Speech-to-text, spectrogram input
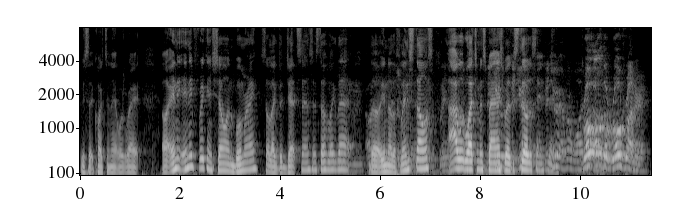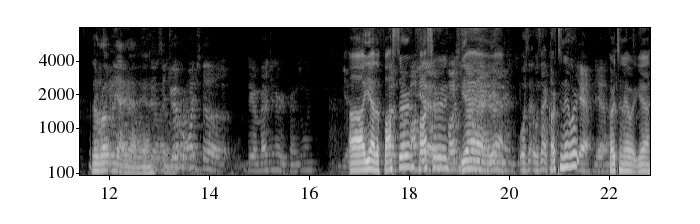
we said Cartoon Network, right? Uh, any any freaking show on Boomerang. So like the Jetsons and stuff like that. The you know the Flintstones. I would watch them in Spanish, but it's still the same Did thing. you ever watch? Ro- oh, the Road Runner. The road, yeah, yeah, yeah. Did So- you ever watch the the Imaginary Friends one? Uh, yeah, the The- the Foster, Foster- Foster, Foster yeah, Family yeah. Was that was that Cartoon Network? Yeah, yeah. Cartoon Network, yeah.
